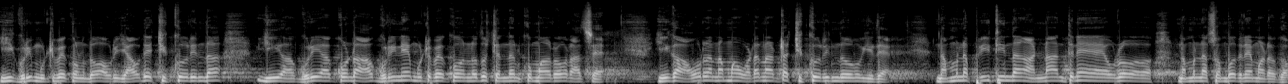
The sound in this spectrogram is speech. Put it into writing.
ಈ ಗುರಿ ಮುಟ್ಟಬೇಕು ಅನ್ನೋದು ಅವರು ಯಾವುದೇ ಚಿಕ್ಕೂರಿಂದ ಈ ಆ ಗುರಿ ಹಾಕ್ಕೊಂಡು ಆ ಗುರಿನೇ ಮುಟ್ಟಬೇಕು ಅನ್ನೋದು ಚಂದನ್ ಕುಮಾರ್ ಅವ್ರ ಆಸೆ. ಈಗ ಅವರ ನಮ್ಮ ಒಡನಾಟ ಚಿಕ್ಕೂರಿಂದ ಇದೆ. ನಮ್ಮನ್ನ ಪ್ರೀತಿಯಿಂದ ಅಣ್ಣ ಅಂತಲೇ ಅವರು ನಮ್ಮನ್ನು ಸಂಬೋಧನೆ ಮಾಡೋದು.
